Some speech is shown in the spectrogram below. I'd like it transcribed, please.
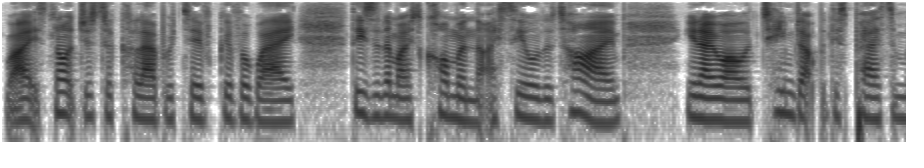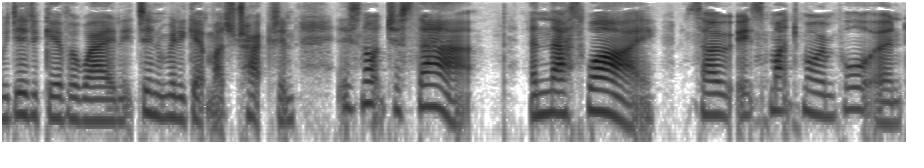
right? It's not just a collaborative giveaway. These are the most common that I see all the time. You know, I teamed up with this person, we did a giveaway and it didn't really get much traction. It's not just that. And that's why. So it's much more important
